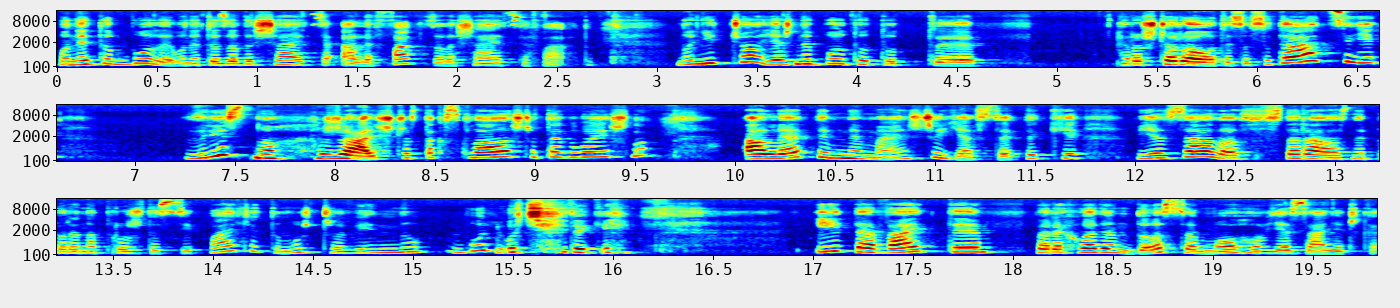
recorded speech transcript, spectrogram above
Вони то були, вони то залишаються, але факт залишається фактом. Ну нічого, я ж не буду тут е, розчаровуватися ситуації. Звісно, жаль, що так склалося, що так вийшло, але тим не менше я все-таки в'язала, старалась не перенапружити свій пальчик, тому що він ну, болючий такий. І давайте переходимо до самого в'язанечка.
